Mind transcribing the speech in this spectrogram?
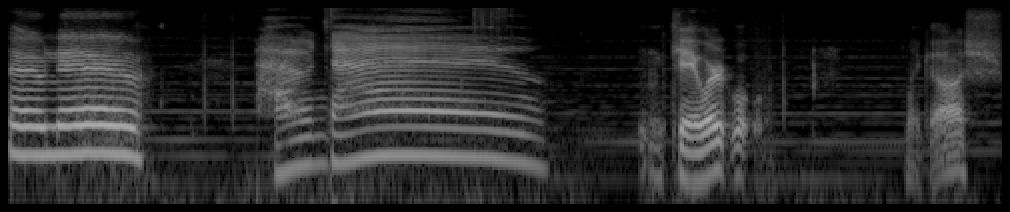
Oh no. Oh no. Okay, where? wh- my gosh.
